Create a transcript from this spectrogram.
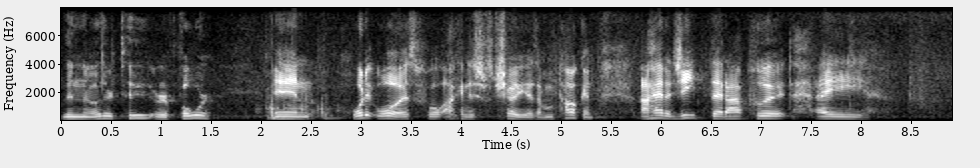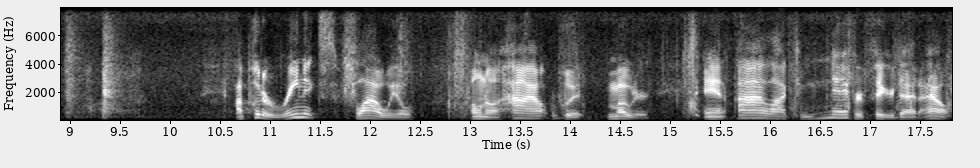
than the other two or four. And what it was, well, I can just show you as I'm talking. I had a Jeep that I put a, I put a Renix flywheel on a high output motor. And I like to never figured that out.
